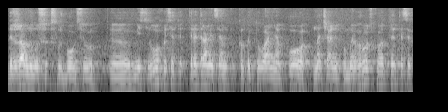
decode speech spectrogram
державному службовцю в місті Лохвиці, територіальний центр комплектування, по начальнику Миргородського ТСК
